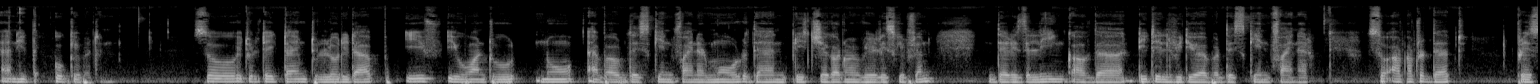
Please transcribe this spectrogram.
And hit the ok button. So it will take time to load it up. If you want to know about the skin finer mode then please check out my video description. There is a link of the detailed video about the skin finer. So after that press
